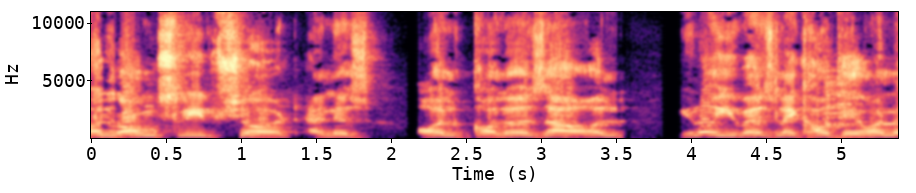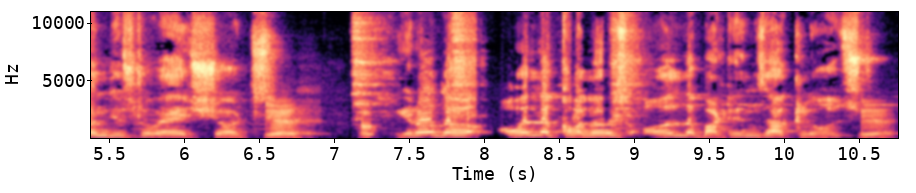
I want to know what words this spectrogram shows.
a long sleeve shirt, and his all collars are all, you know, he wears like how Devanand used to wear his shirts. yes, okay, You know, the all the collars, all the buttons are closed, yes,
